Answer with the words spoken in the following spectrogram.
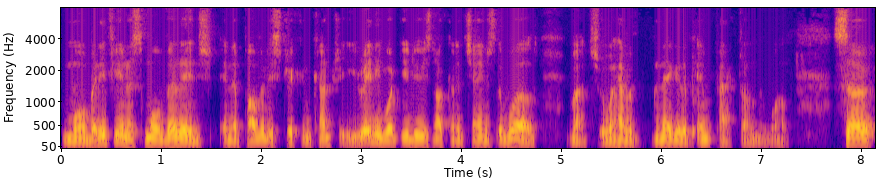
more. But if you're in a small village in a poverty stricken country, really what you do is not going to change the world much or have a negative impact on the world. So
